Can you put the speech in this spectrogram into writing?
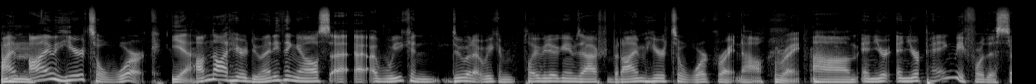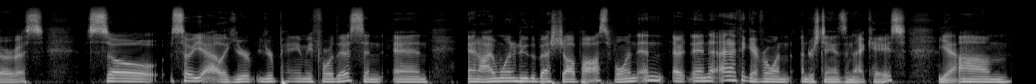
I'm Mhm. I'm here to work. Yeah. I'm not here to do anything else. I, I, we can do it. We can play video games after, but I'm here to work right now. right. Um, and you're and you're paying me for this service. So so yeah, like you're you're paying me for this, and and and I want to do the best job possible. And and and I think everyone understands in that case. Yeah. Um,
